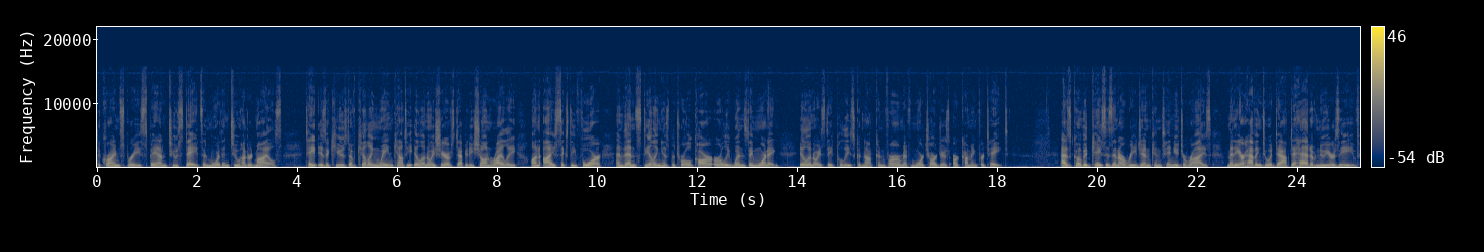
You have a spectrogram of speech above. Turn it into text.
The crime spree spanned two states and more than 200 miles. Tate is accused of killing Wayne County, Illinois Sheriff's Deputy Sean Riley on I 64 and then stealing his patrol car early Wednesday morning. Illinois State Police could not confirm if more charges are coming for Tate. As COVID cases in our region continue to rise, many are having to adapt ahead of New Year's Eve.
